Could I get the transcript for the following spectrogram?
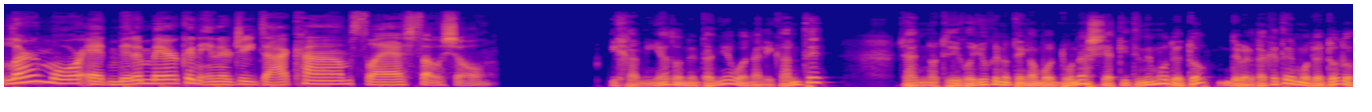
Learn more at midamericanenergy.com slash social. Hija mía, ¿dónde te llevo? ¿En Alicante? O sea, no te digo yo que no tengamos dunas, si aquí tenemos de todo, de verdad que tenemos de todo.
